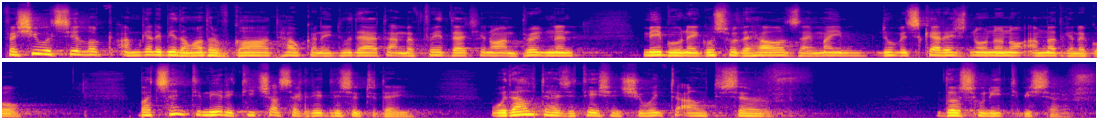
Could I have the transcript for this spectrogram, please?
For she would say, Look, I'm going to be the mother of God. How can I do that? I'm afraid that, you know, I'm pregnant. Maybe when I go through the hells, I might do miscarriage. No, no, no, I'm not going to go. But Saint Mary teaches us a great lesson today. Without hesitation, she went out to serve those who need to be served.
